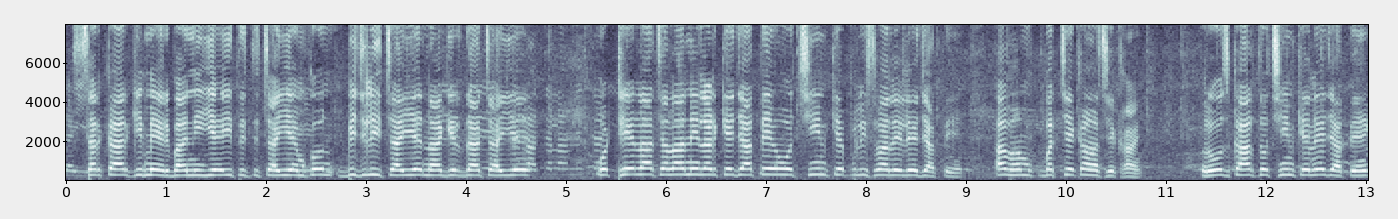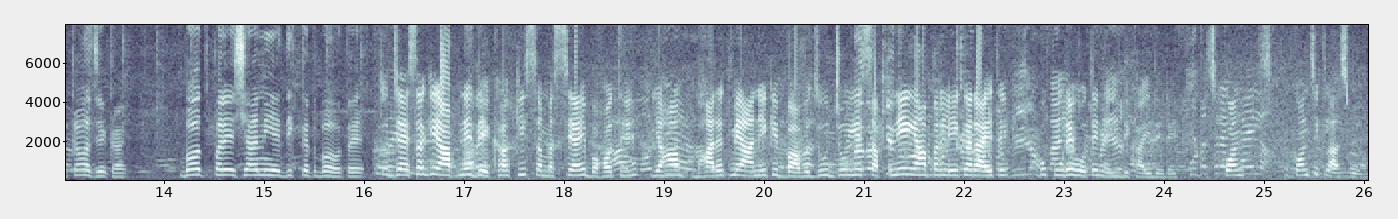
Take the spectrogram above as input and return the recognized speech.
चाहिए। सरकार की मेहरबानी यही तो चाहिए हमको बिजली चाहिए ना गिरदा चाहिए। वो ठेला चलाने लड़के जाते हैं वो छीन के पुलिस वाले ले जाते हैं। अब हम बच्चे कहाँ से खाएँ? रोज़गार तो छीन के ले जाते हैं कहाँ से खाएँ? बहुत परेशानी है दिक्कत बहुत है। तो जैसा कि आपने देखा कि समस्याएँ बहुत हैं यहाँ भारत में आने के बावजूद जो ये सपने यहाँ पर लेकर आए थे वो पूरे होते नहीं दिखाई दे रहे। कौन कौन सी क्लास में हो?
